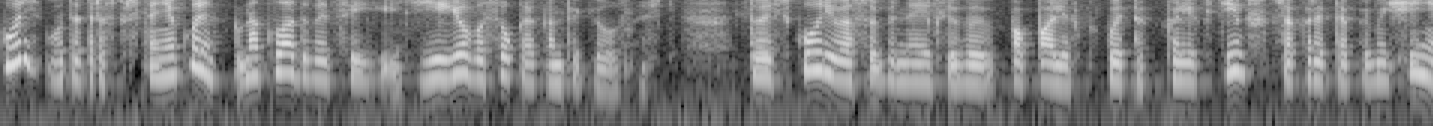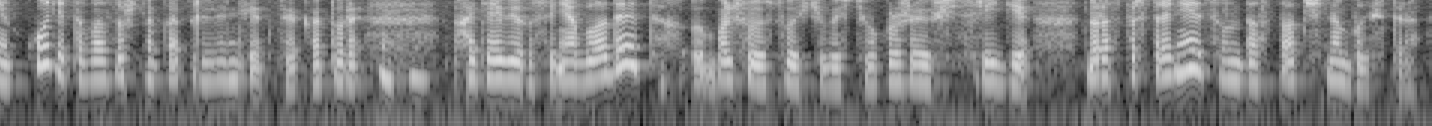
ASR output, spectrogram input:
корень, вот это распространение корень, накладывается ее высокая контагиозность. То есть корью, особенно если вы попали в какой-то коллектив, в закрытое помещение, корь – это воздушно-капельная инфекция, которая, угу. хотя вирус и не обладает большой устойчивостью в окружающей среде, но распространяется он достаточно быстро –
